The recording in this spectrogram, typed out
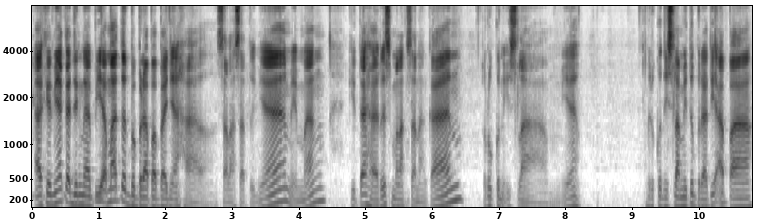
Akhirnya kanjeng Nabi ya matur beberapa banyak hal. Salah satunya memang kita harus melaksanakan rukun Islam ya. Rukun Islam itu berarti apa?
